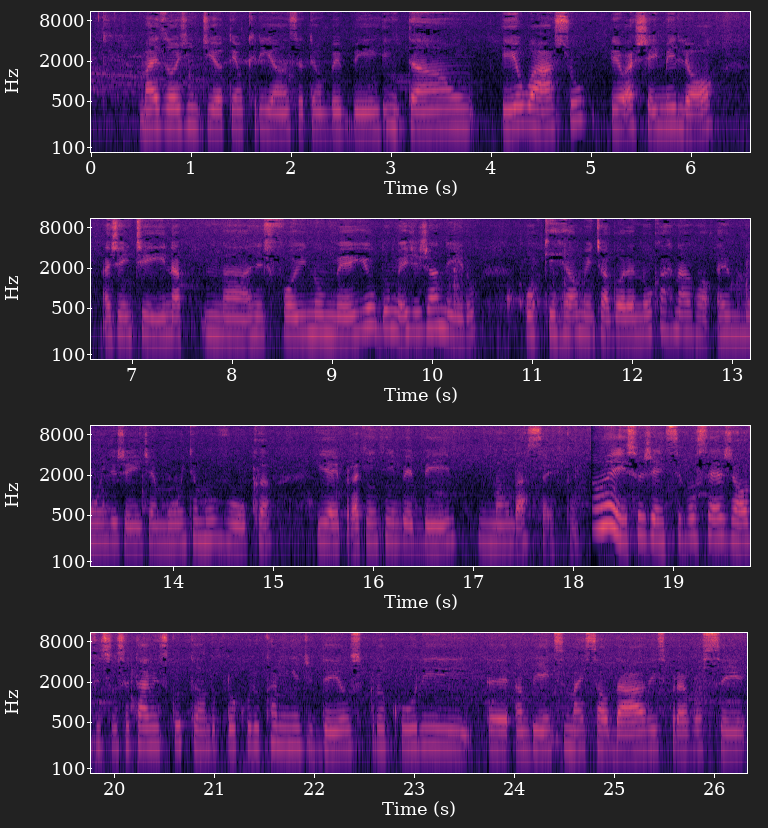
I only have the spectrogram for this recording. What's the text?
Mas hoje em dia eu tenho criança, eu tenho bebê, então eu acho, eu achei melhor a gente ir na, na, a gente foi no meio do mês de janeiro, porque realmente agora no carnaval é muita gente, é muita muvuca. E aí, pra quem tem bebê, não dá certo. Então é isso, gente. Se você é jovem, se você tá me escutando, procure o caminho de Deus, procure é, ambientes mais saudáveis para você,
